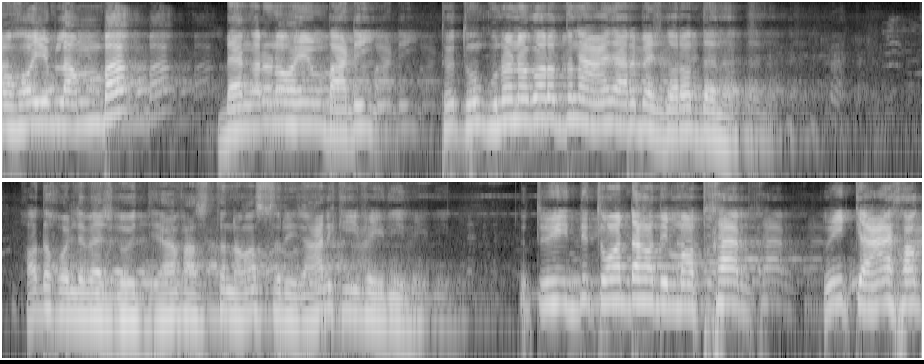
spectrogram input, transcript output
ন হইম লাম্বা ব্যাঙ্গার ন হইম বাড়ি তো তুমি গুণা নগরত না, আজ আর বেশ দেয় না। হয়তো করলে বেশ গই হ্যাঁ ফার্স্ট তো নামাজ শরীর আর কি ফাই দিন তুই ইদি তোমার ডাঙা দি মদ খার তুই কে হক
